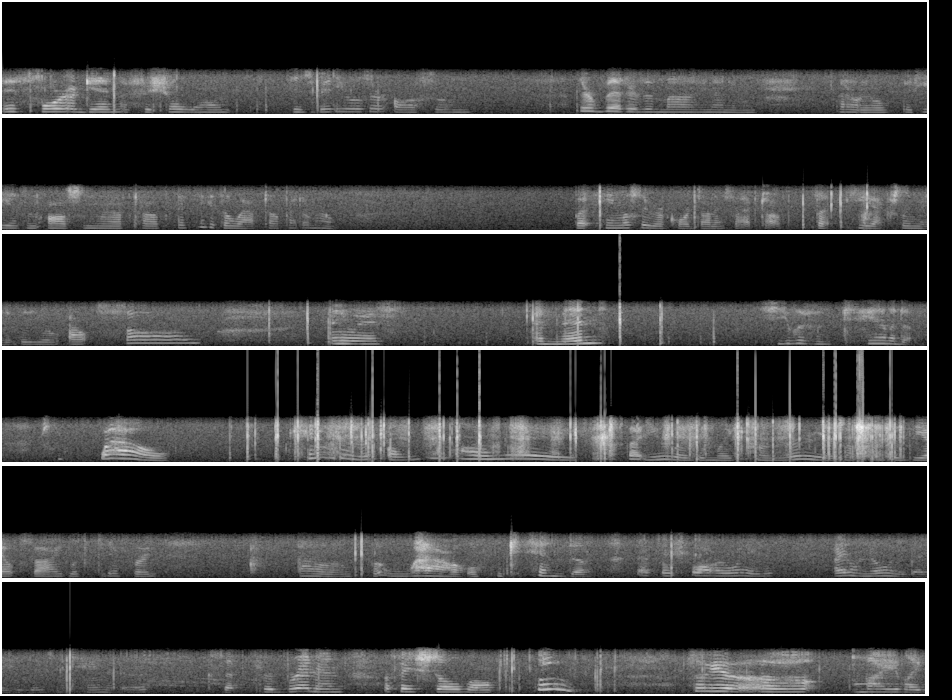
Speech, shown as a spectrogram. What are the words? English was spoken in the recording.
is for, again, official Womp. His videos are awesome. They're better than mine, I know. I don't know, but he has an awesome laptop. I think it's a laptop, I don't know. But he mostly records on his laptop but he actually made a video outside. Anyways, and then he lives in Canada. Like, wow, Canada is a long way. I thought you lived in like Missouri or something because the outside looks different. I don't know, but wow, Canada, that's so far away. I don't know anybody who lives in Canada except for Brennan, a fish so long. So yeah, uh, my like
